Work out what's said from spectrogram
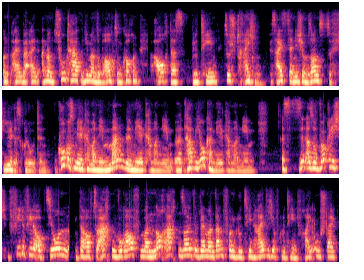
und bei allen anderen Zutaten, die man so braucht zum Kochen, auch das Gluten zu streichen. Das heißt ja nicht umsonst zu viel des Gluten. Kokosmehl kann man nehmen, Mandelmehl kann man nehmen, äh, Tapioca-Mehl kann man nehmen. Es sind also wirklich viele, viele Optionen, darauf zu achten, worauf man noch achten sollte, wenn man dann von glutenhaltig auf glutenfrei umsteigt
